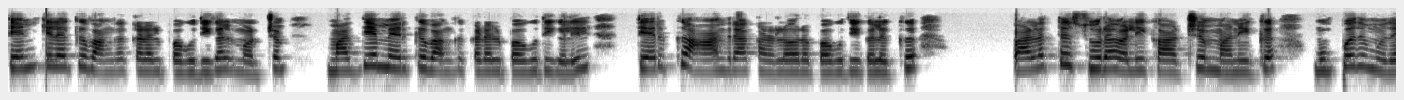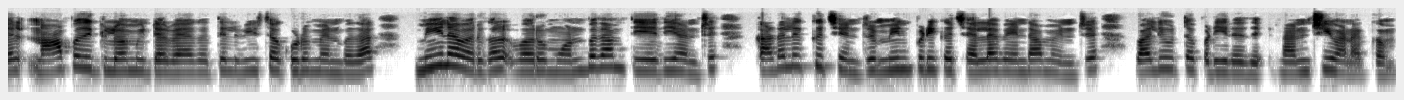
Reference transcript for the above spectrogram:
தென்கிழக்கு வங்கக்கடல் பகுதிகள் மற்றும் மத்திய மேற்கு வங்கக்கடல் பகுதிகளில் தெற்கு ஆந்திரா கடலோர பகுதிகளுக்கு பலத்த சூறாவளி காற்று மணிக்கு முப்பது முதல் நாற்பது கிலோமீட்டர் வேகத்தில் வீசக்கூடும் என்பதால் மீனவர்கள் வரும் ஒன்பதாம் தேதி அன்று கடலுக்கு சென்று மீன்பிடிக்க செல்ல வேண்டாம் என்று வலியுறுத்தப்படுகிறது. நன்றி வணக்கம்.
